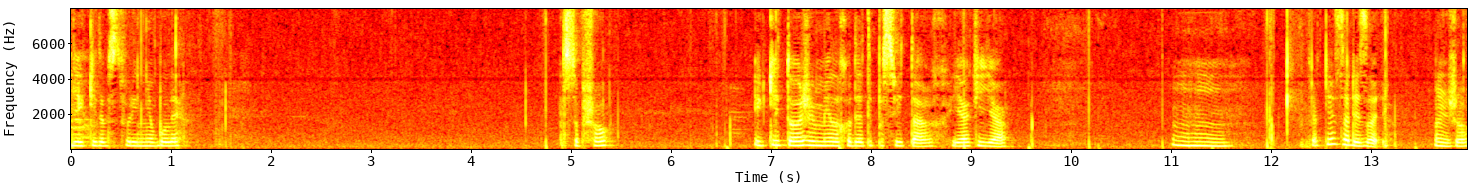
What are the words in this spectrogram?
Які там створіння були? Стоп, що? Які теж вміли ходити по світах, як і я. Угу. Як я залізаю? Ну нічого.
